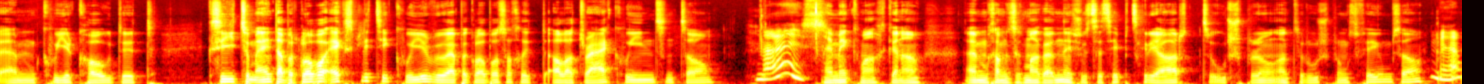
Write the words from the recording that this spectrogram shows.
ähm, queer-coded gewesen. Zum einen aber glaube ich auch explizit queer, weil eben glaube ich auch so ein bisschen à la Drag Queens und so. Nice. Haben mitgemacht, genau. Ähm, kann man sich mal gönnen, ist aus den 70er Jahren der, Ursprung, der Ursprungsfilm so. Ja.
